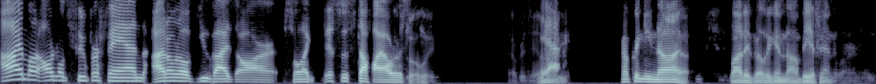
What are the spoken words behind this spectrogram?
I'm an Arnold super fan. I don't know if you guys are. So like, this was stuff I already. Absolutely. Yeah. How can you not bodybuilding and not be a fan of Arnold?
